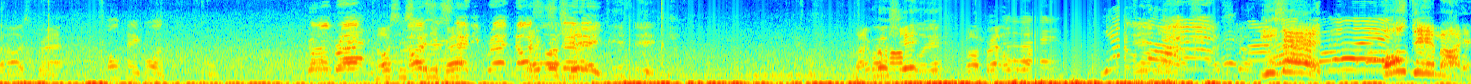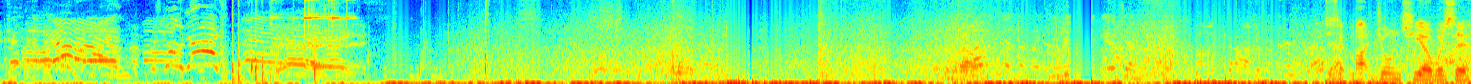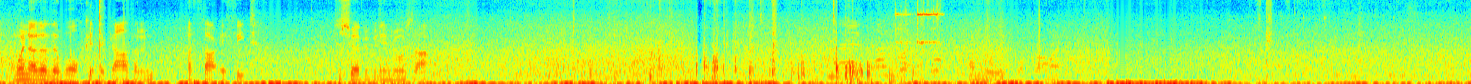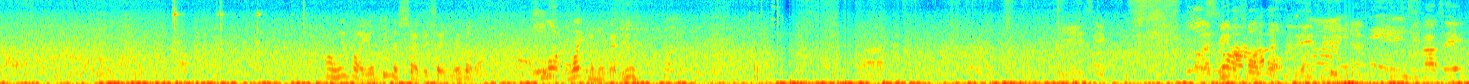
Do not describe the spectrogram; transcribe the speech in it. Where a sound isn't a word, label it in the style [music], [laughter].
Nice, Brett. All day, go on. Come on, Brett. Nice and Nice steady, and Brett. steady, Brett. Nice Don't and steady. it. Don't rush it. Come on, Brett, all the way. Yes, Dad! Easy! All day, man! Let's go, Dad! Matt Jones here was the winner of the walk at the gathering of 30 feet. Just so everybody knows that. Unbelievable quality. Oh, Levi, you'll do this side by side neighbour there. It's not lighting them what they do. Oh, a beautiful walk. Easy. Oh, easy, Matty.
